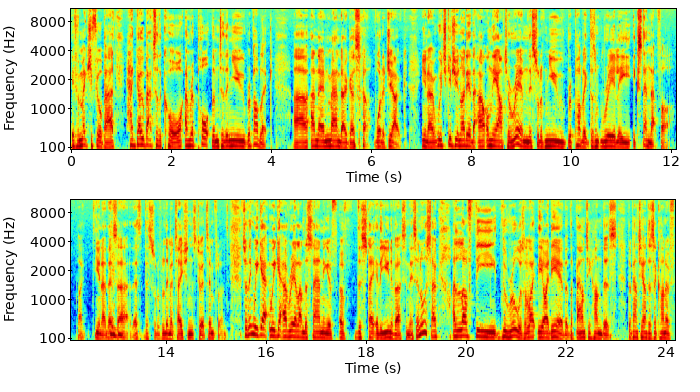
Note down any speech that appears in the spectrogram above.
If it makes you feel bad, ha- go back to the core and report them to the new Republic. Uh, and then Mando goes, "Huh, what a joke, you know, which gives you an idea that on the outer rim, this sort of new Republic doesn't really extend that far. Like you know, there's uh, there's, there's sort of limitations to its influence. So I think we get we get a real understanding of, of the state of the universe in this, and also I love the the rules. I like the idea that the bounty hunters, the bounty hunters are kind of,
